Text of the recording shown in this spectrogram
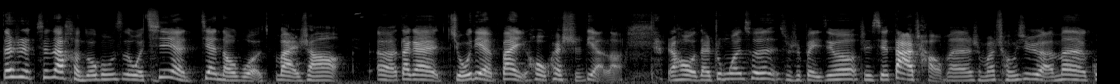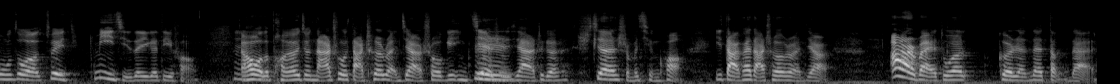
但是现在很多公司，我亲眼见到过晚上，呃，大概九点半以后，快十点了，然后我在中关村，就是北京这些大厂们、什么程序员们工作最密集的一个地方。然后我的朋友就拿出打车软件，说我给你见识一下这个现在什么情况。一打开打车软件，二百多。个人在等待，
